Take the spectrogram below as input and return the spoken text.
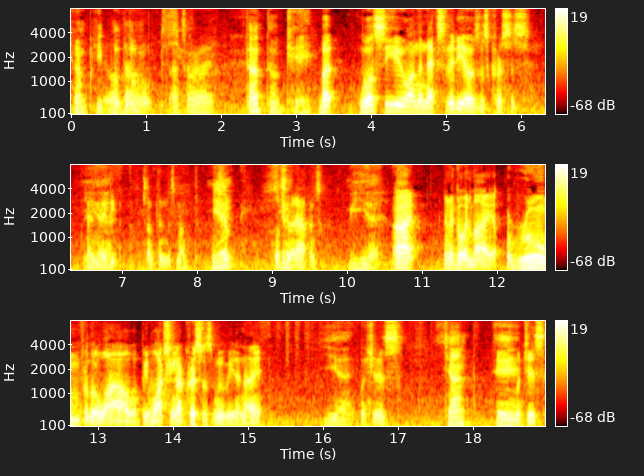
some people don't. don't. That's all right. That's okay. But we'll see you on the next videos this Christmas, and Yeah. maybe something this month. We'll Yep. see. We'll see what happens. Yeah. All right, gonna go in my room for a little while. We'll be watching our Christmas movie tonight, Yeah. which is Some, uh, which is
